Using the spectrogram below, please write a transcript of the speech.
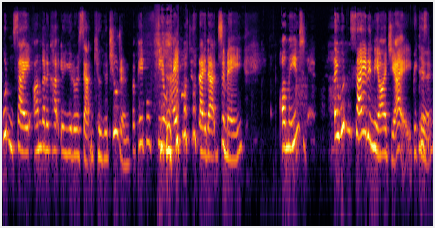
wouldn't say, I'm going to cut your uterus out and kill your children. But people feel able to say that to me on the internet. They wouldn't say it in the IGA because yeah.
